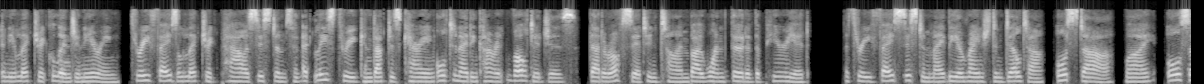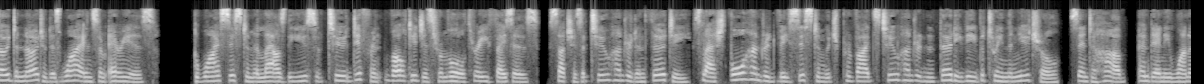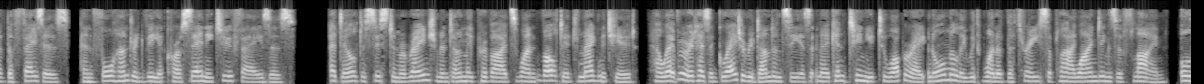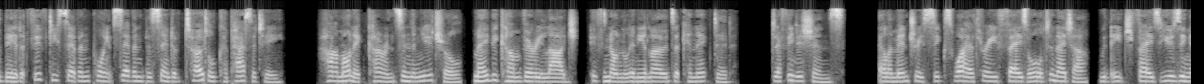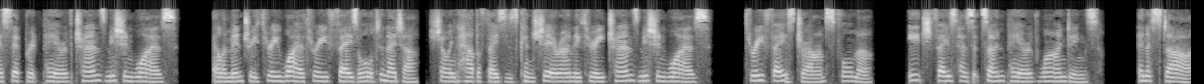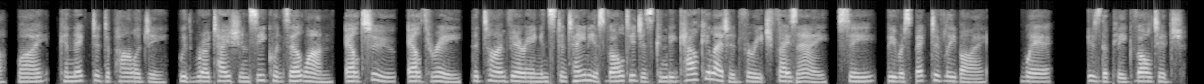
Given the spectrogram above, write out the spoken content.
In electrical engineering, three-phase electric power systems have at least three conductors carrying alternating current voltages that are offset in time by one-third of the period. A three-phase system may be arranged in delta, or star, Y, also denoted as Y in some areas. A Y system allows the use of two different voltages from all three phases, such as a 230/400V system which provides 230V between the neutral, center hub, and any one of the phases, and 400V across any two phases. A delta system arrangement only provides one voltage magnitude, however it has a greater redundancy as it may continue to operate normally with one of the three supply windings offline, albeit at 57.7% of total capacity. Harmonic currents in the neutral may become very large if nonlinear loads are connected. Definitions Elementary 6-wire three-phase alternator, with each phase using a separate pair of transmission wires, elementary three-wire three-phase alternator, showing how the phases can share only three transmission wires. Three-phase transformer. Each phase has its own pair of windings. In a star, Y, connected topology, with rotation sequence L1, L2, L3, the time-varying instantaneous voltages can be calculated for each phase A, C, B respectively by where is the peak voltage?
